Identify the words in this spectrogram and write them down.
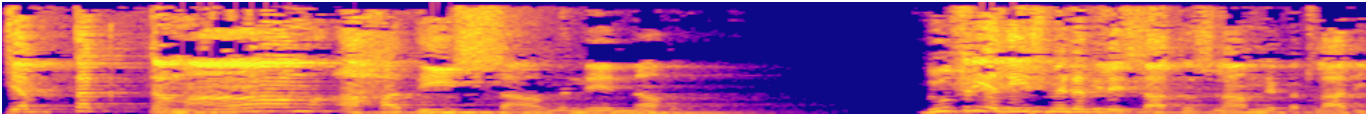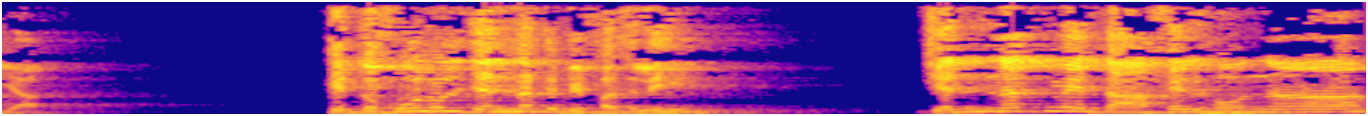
جب تک تمام احادیث سامنے نہ ہو۔ دوسری حدیث میں نبی السلاط اسلام نے بتلا دیا کہ دخول الجنت بے فضل ہی جنت میں داخل ہونا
